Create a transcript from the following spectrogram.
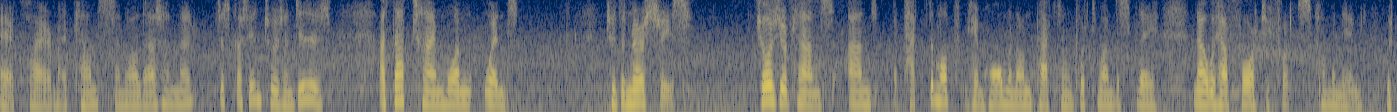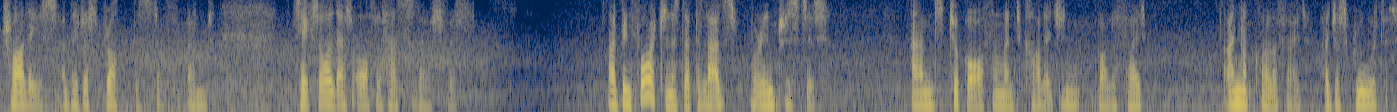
acquire my plants and all that. And I just got into it and did it. At that time, one went to the nurseries chose your plants and packed them up, came home and unpacked them and put them on display. Now we have 40 foots coming in with trolleys and they just drop the stuff and takes all that awful hassle out of it. I've been fortunate that the lads were interested and took off and went to college and qualified. I'm not qualified, I just grew with it.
